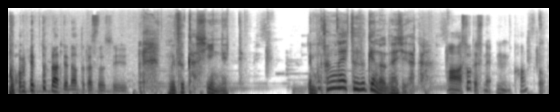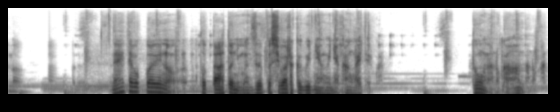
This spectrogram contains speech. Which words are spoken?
コメント欄でなんとかしてほしい。難しいねって。でも考え続けるの大事だから。ああ、そうですね。うん、韓国の。大体僕こういうの撮った後にもずっとしばらくぐにゃぐにゃ考えてるから。どうなのか、あんなのか。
